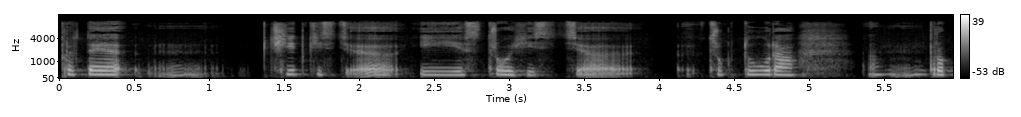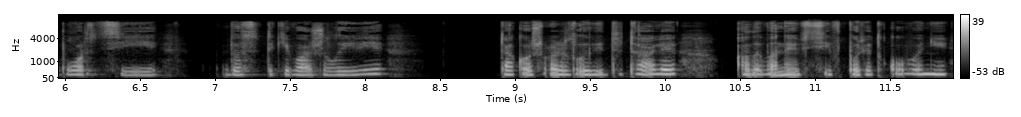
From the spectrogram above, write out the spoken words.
проте чіткість е, і строгість, е, структура, пропорції досить таки важливі. Також важливі деталі, але вони всі впорядковані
